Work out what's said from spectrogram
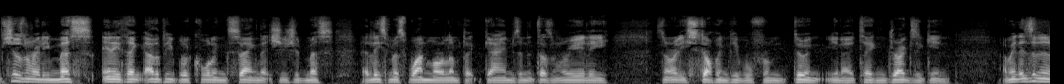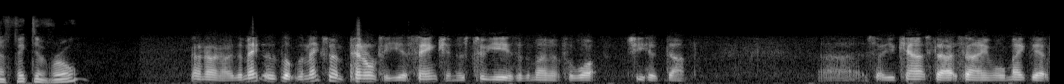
she doesn't really miss anything. Other people are calling, saying that she should miss at least miss one more Olympic Games, and it doesn't really, it's not really stopping people from doing, you know, taking drugs again. I mean, is it an effective rule? No, no, no. The look, the maximum penalty, a sanction, is two years at the moment for what she has done. Uh, so you can't start saying, "Well, make that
